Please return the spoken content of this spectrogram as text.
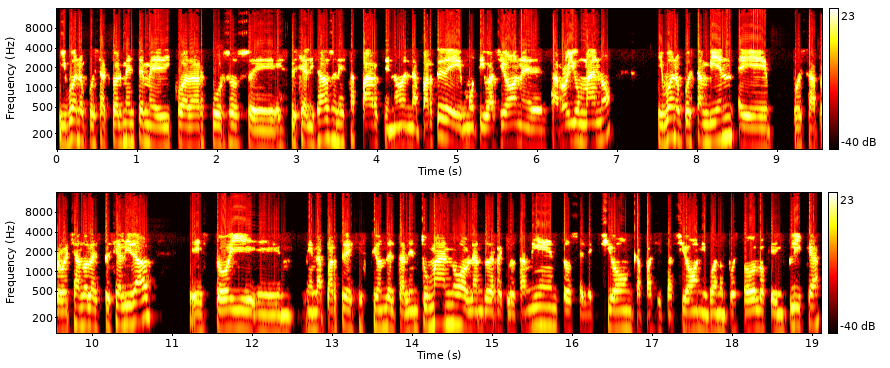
Y bueno, pues actualmente me dedico a dar cursos eh, especializados en esta parte, ¿no? En la parte de motivación, de desarrollo humano. Y bueno, pues también pues aprovechando la especialidad, estoy eh, en la parte de gestión del talento humano, hablando de reclutamiento, selección, capacitación y bueno, pues todo lo que implica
